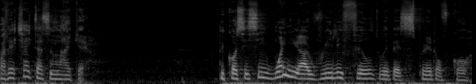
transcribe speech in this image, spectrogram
But the church doesn't like it. Because you see, when you are really filled with the Spirit of God,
